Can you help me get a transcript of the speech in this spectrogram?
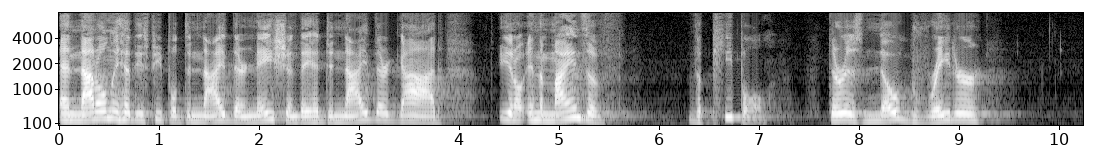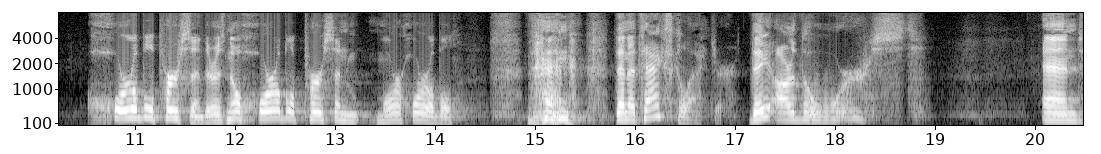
And not only had these people denied their nation, they had denied their God. You know, in the minds of the people, there is no greater horrible person, there is no horrible person more horrible than, than a tax collector. They are the worst. And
